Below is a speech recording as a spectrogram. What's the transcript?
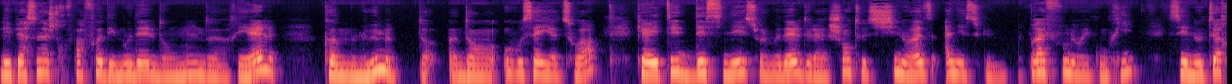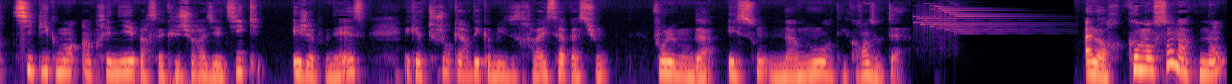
Les personnages trouvent parfois des modèles dans le monde réel, comme Lume dans, dans Urusei Yatsua, qui a été dessiné sur le modèle de la chanteuse chinoise Agnès Lume. Bref, vous l'aurez compris, c'est une auteure typiquement imprégnée par sa culture asiatique et japonaise, et qui a toujours gardé comme lieu de travail sa passion pour le manga et son amour des grands auteurs. Alors, commençons maintenant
